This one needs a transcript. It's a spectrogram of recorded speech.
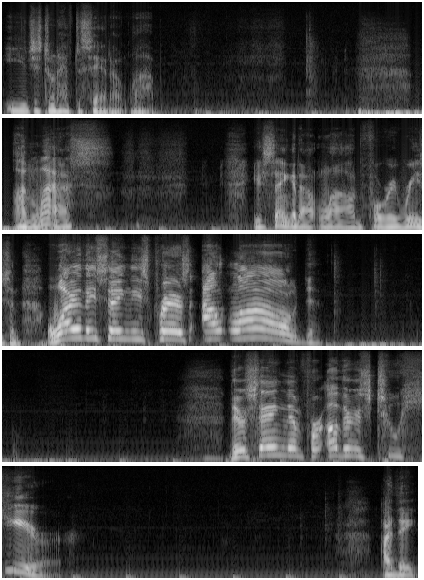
You just don't have to say it out loud. Unless you're saying it out loud for a reason. Why are they saying these prayers out loud? They're saying them for others to hear. Are they,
